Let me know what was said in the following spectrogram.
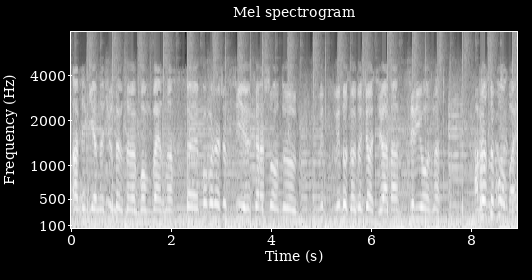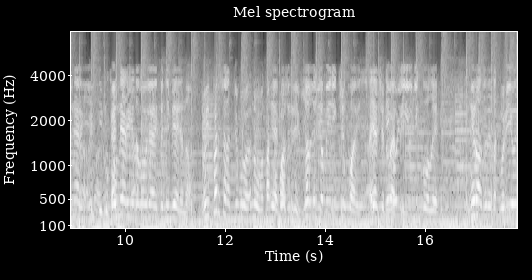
Офігенно, чувствую себе бомбезно. Е, Побажаю, щоб всі хорошо до, від, до цього свята, серйозно. А Просто бомба, енергії, енергії додається немерено. Ви перший раз цьому? Ну, отак Ні, кожен рік. Я вже сьомий рік купаюсь. А я четвертий. Не болію ніколи. Ні разу не захворіли.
